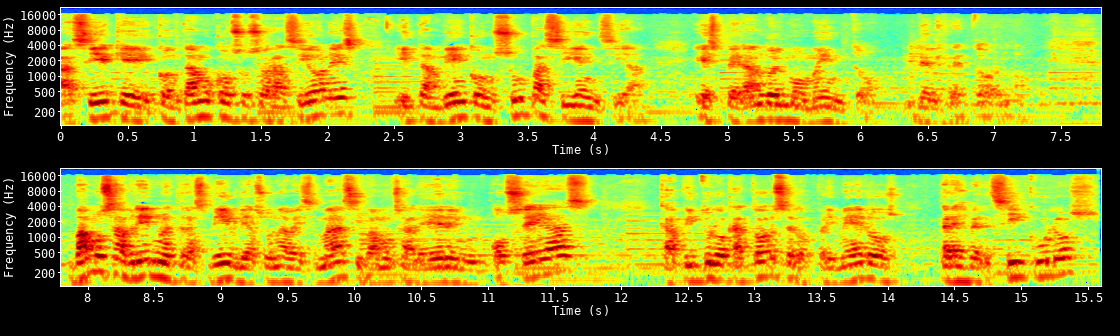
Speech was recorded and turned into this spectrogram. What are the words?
Así que contamos con sus oraciones y también con su paciencia, esperando el momento del retorno. Vamos a abrir nuestras Biblias una vez más y vamos a leer en Oseas, capítulo 14, los primeros tres versículos.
